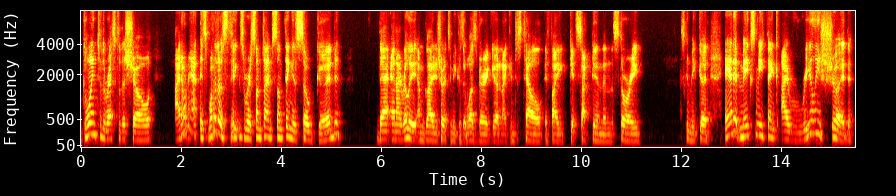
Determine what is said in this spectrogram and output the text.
going to the rest of the show, I don't have. It's one of those things where sometimes something is so good that, and I really, I'm glad you showed it to me because it was very good, and I can just tell if I get sucked in, then the story is going to be good, and it makes me think I really should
